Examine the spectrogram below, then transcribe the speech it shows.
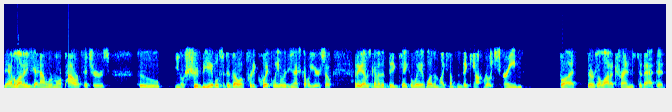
They have a lot of these guys now who are more power pitchers who you know should be able to develop pretty quickly over the next couple of years. So I think that was kind of the big takeaway. It wasn't like something they came out really screamed, but there's a lot of trends to that that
